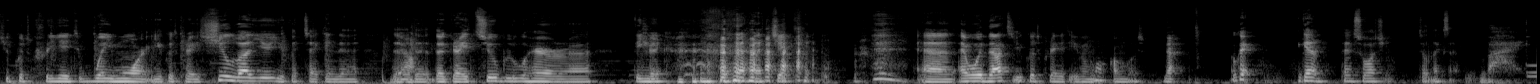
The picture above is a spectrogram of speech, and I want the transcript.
you could create way more. You could create shield value. You could take in the the, Yeah. the, the grade two blue hair uh, thingy. Chick. Chick. and, and with that, you could create even more combos. Yeah. Okay. Again, thanks for watching. Till next time. Bye.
